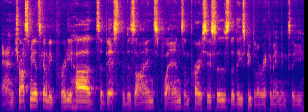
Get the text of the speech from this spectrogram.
And trust me, it's going to be pretty hard to best the designs, plans, and processes that these people are recommending to you.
